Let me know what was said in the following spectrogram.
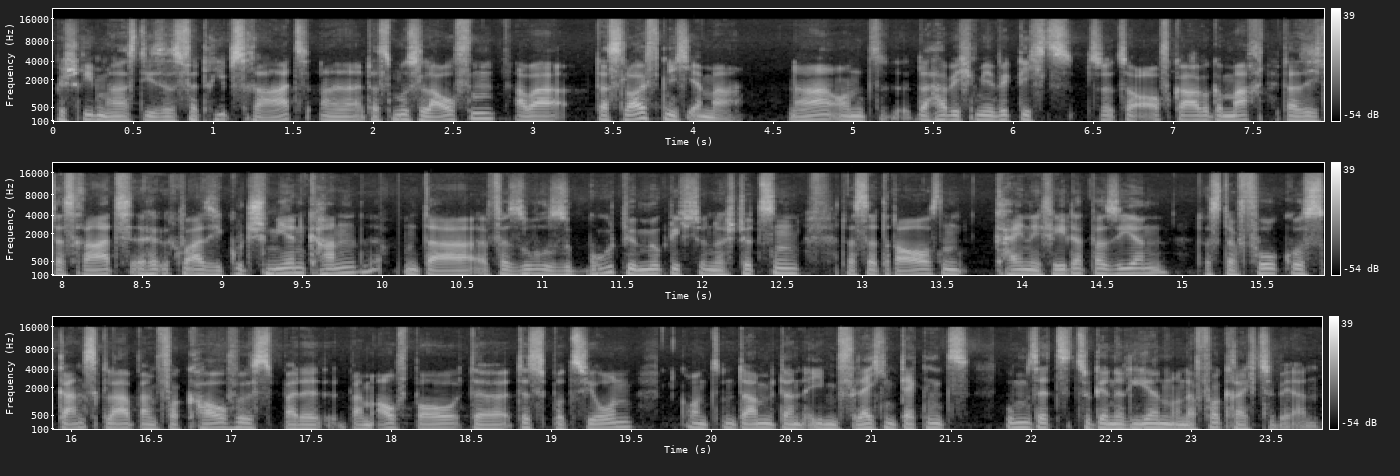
beschrieben hast, dieses Vertriebsrad, äh, das muss laufen, aber das läuft nicht immer. Na, und da habe ich mir wirklich zu, zur Aufgabe gemacht, dass ich das Rad äh, quasi gut schmieren kann und da versuche, so gut wie möglich zu unterstützen, dass da draußen keine Fehler passieren, dass der Fokus ganz klar beim Verkauf ist, bei der, beim Aufbau der Distribution und, und damit dann eben flächendeckend Umsätze zu generieren und erfolgreich zu werden.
